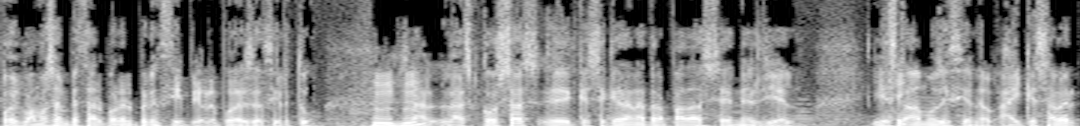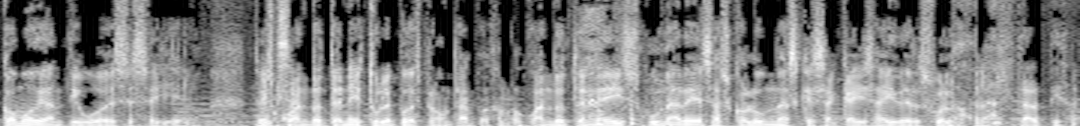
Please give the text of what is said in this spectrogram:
pues vamos a empezar por el principio, le puedes decir tú. las cosas eh, que se quedan atrapadas en el hielo. Y estábamos diciendo, hay que saber cómo de antiguo es ese hielo. Entonces, cuando tenéis, tú le puedes preguntar, por ejemplo, cuando tenéis una de esas columnas que sacáis ahí del suelo de la Antártida,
